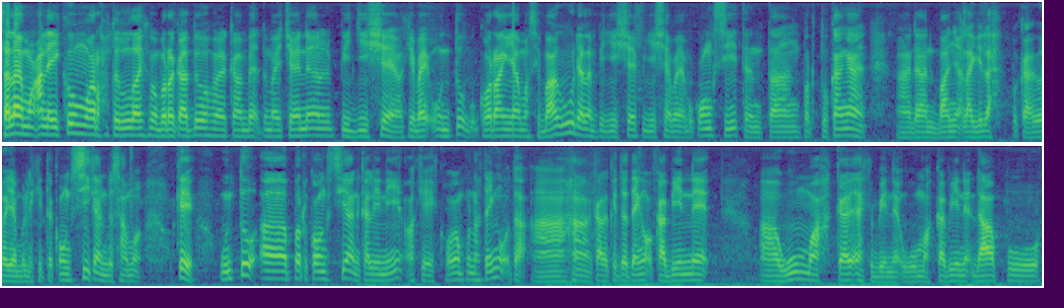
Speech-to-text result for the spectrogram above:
Assalamualaikum warahmatullahi wabarakatuh. Welcome back to my channel PG Share. Okey, baik untuk korang yang masih baru dalam PG Share, PG Share banyak berkongsi tentang pertukangan uh, dan banyak lagi lah perkara yang boleh kita kongsikan bersama. Okey, untuk uh, perkongsian kali ni, okey, korang pernah tengok tak? Uh, kalau kita tengok kabinet uh, rumah eh kabinet rumah, kabinet dapur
